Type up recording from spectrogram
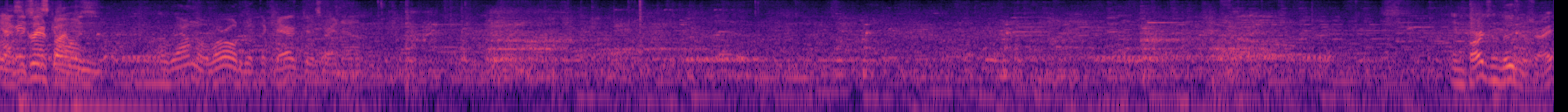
Yeah, it's the grand just finals. going around the world with the characters right now. In Bards and Losers, right?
